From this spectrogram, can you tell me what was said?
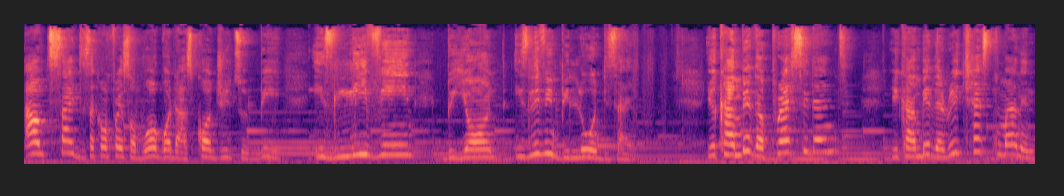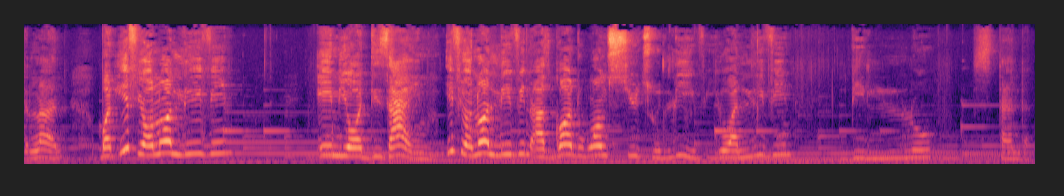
outside the circumference of what God has called you to be is living beyond, is living below design. You can be the president, you can be the richest man in the land, but if you're not living in your design, if you're not living as God wants you to live, you are living below standard.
